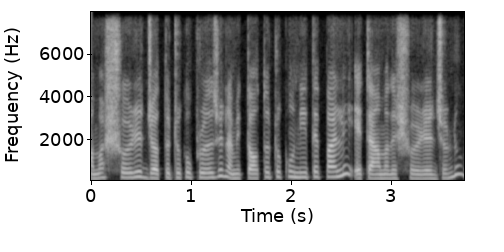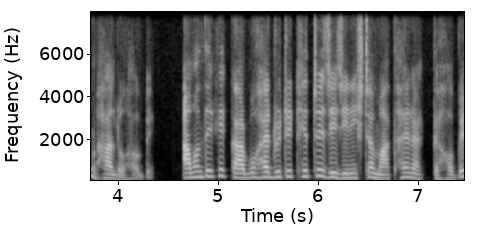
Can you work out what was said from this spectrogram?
আমার শরীরের যতটুকু প্রয়োজন আমি ততটুকু নিতে পারলে এটা আমাদের শরীরের জন্য ভালো হবে। আমাদেরকে কার্বোহাইড্রেটের ক্ষেত্রে যে জিনিসটা মাথায় রাখতে হবে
